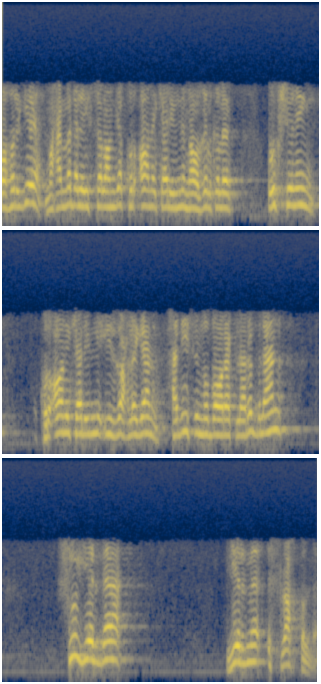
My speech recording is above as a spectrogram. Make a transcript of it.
oxirgi muhammad alayhissalomga qur'oni karimni nozil qilib u kishining qur'oni karimni izohlagan hadisi muboraklari bilan shu yerda yerni isloh qildi.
